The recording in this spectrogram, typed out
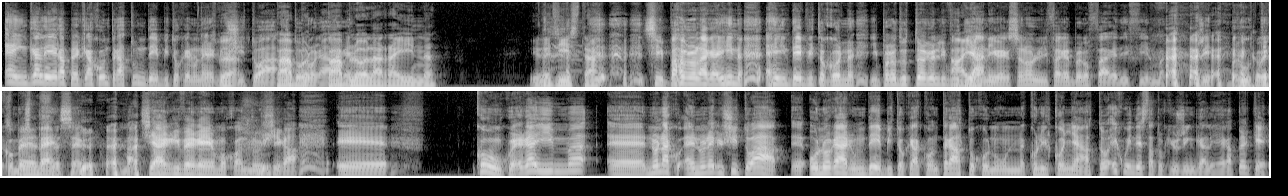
è in galera perché ha contratto un debito che non è Scusa, riuscito a, Pab- ad onorare. Pablo Larrain? Il regista? sì, Pablo Larrain è in debito con i produttori hollywoodiani, ah, perché se no non gli farebbero fare dei film così brutti come, come Spencer. Spencer. Ma ci arriveremo quando uscirà. E... Comunque, Raim eh, non, ha, eh, non, è riuscito a eh, onorare un debito che ha contratto con, un, con, il cognato e quindi è stato chiuso in galera perché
